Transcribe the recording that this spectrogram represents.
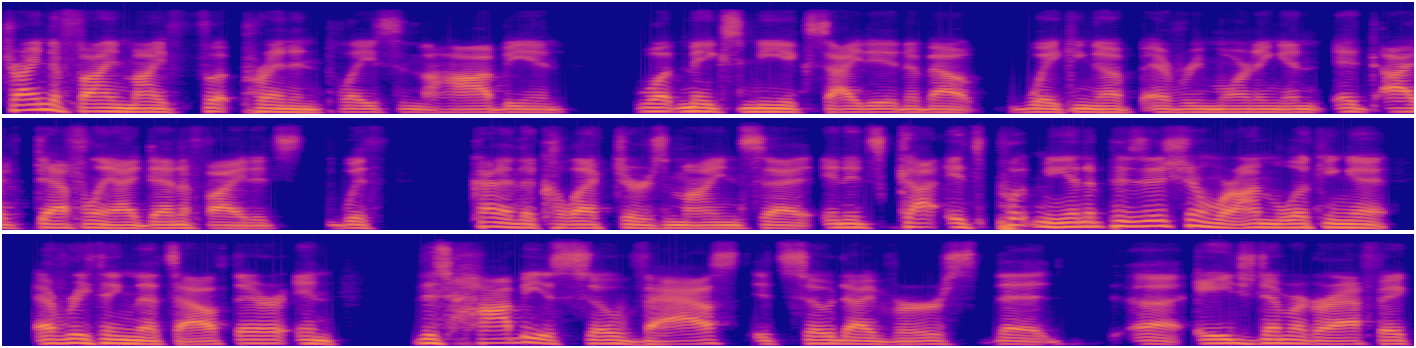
trying to find my footprint and place in the hobby. And what makes me excited about waking up every morning and it I've definitely identified it's with kind of the collector's mindset and it's got it's put me in a position where I'm looking at everything that's out there and this hobby is so vast it's so diverse that uh, age demographic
